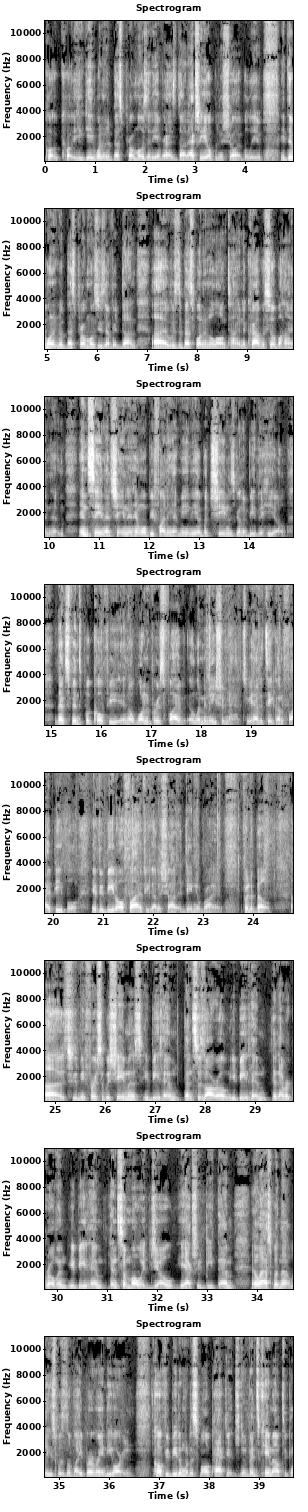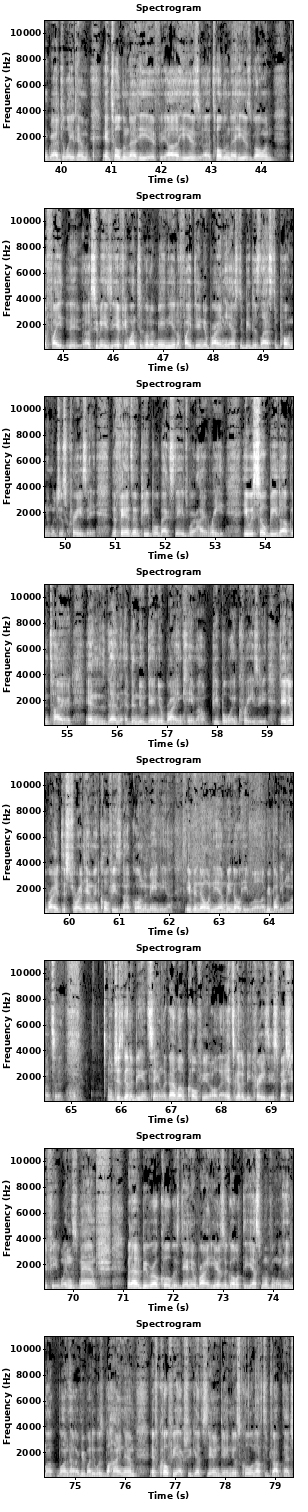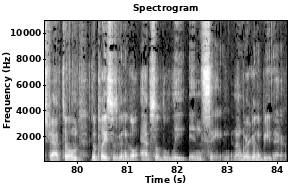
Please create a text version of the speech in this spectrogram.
he gave one of the best promos that he ever has done. Actually, he opened the show, I believe. He did one of the best promos he's ever done. Uh, it was the best one in a long time. The crowd was so behind him. Insane that Shane and him won't be fighting at Mania, but Shane is going to be the heel. Next, Vince put Kofi in a one versus five elimination match. So he had to take on five people. If he beat all five, he got a shot at Daniel Bryan for the belt. Uh, excuse me. First it was Sheamus. He beat him. Then Cesaro. He beat him. Then Eric Rowan. He beat him. Then Samoa Joe. He actually beat them. And last but not least was the Viper, Randy Orton. Kofi beat him with a small package. Then Vince came out to congratulate him and told him that he, if uh, he is, uh, told him that he is going to fight. Uh, excuse me. He's if he wants to go to Mania to fight Daniel Bryan, he has to beat his last opponent, which is crazy. The fans and people backstage were irate. He was so beat up and tired. And then the new Daniel Bryan came out. People went crazy. Daniel Bryan destroyed him, and Kofi's not going to Mania. Even though in the end we know he will. Everybody wants it which is going to be insane. Like I love Kofi and all that. It's going to be crazy, especially if he wins, man. But that'd be real cool because Daniel Bryan years ago with the Yes Movement when he won, how everybody was behind him. If Kofi actually gets there and Daniel's cool enough to drop that strap to him, the place is going to go absolutely insane, and we're going to be there.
